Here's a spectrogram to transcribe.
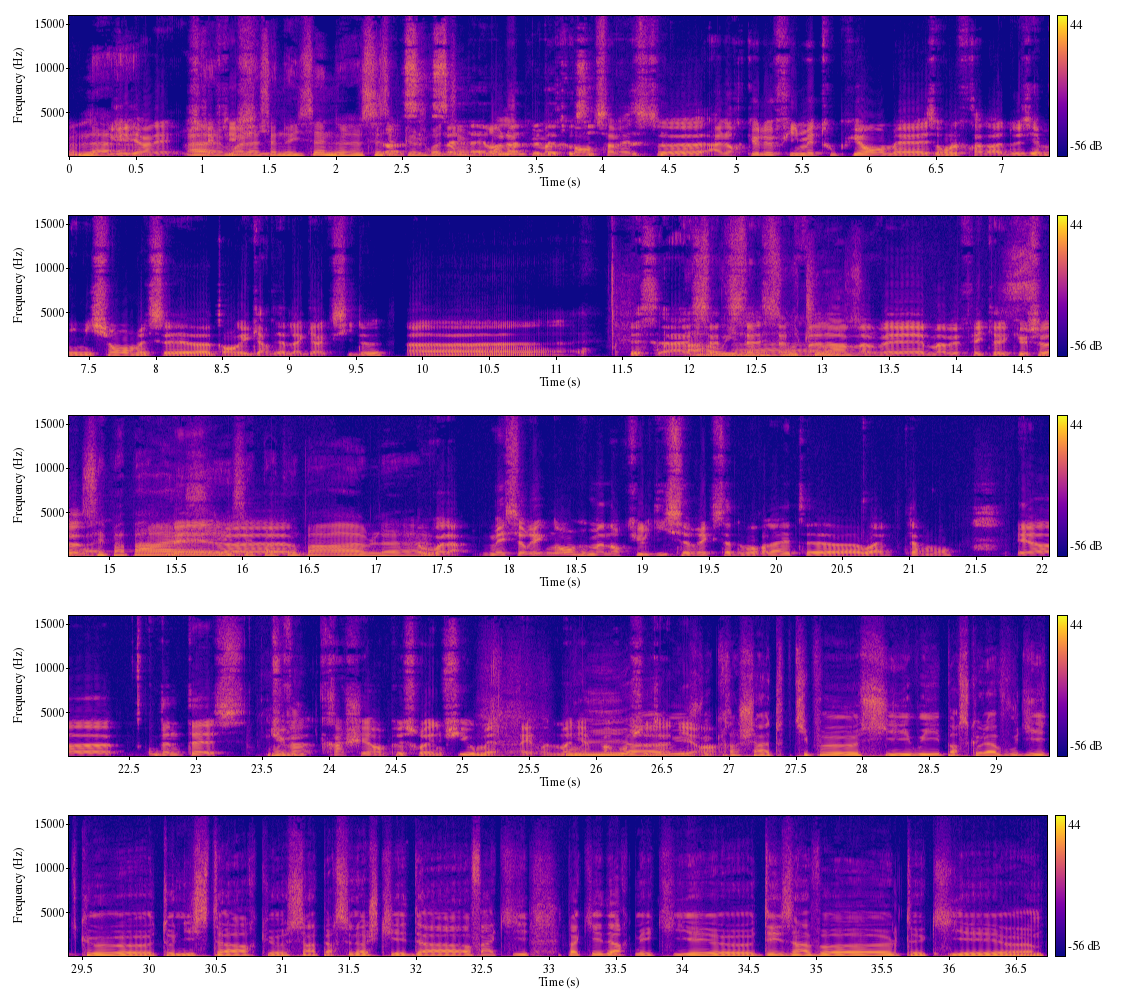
la- Je dire, allez, Ah, moi, la scène de Insane, c'est celle que je retiens. Ça reste. euh, alors que le film est tout puant, mais on le fera dans la deuxième émission, mais c'est euh, dans les Gardiens de la Galaxie 2. Euh, et ça, Ah cette, oui, cette- c'est cette chose. m'avait m'avait fait quelque C'est chose. C'est pas pareil, Mais, euh, c'est pas comparable. Voilà. Mais c'est vrai que non, maintenant que tu le dis, c'est vrai que cette mort-là était, euh, ouais, clairement. Et euh, Dantes, tu Oui. vas cracher un peu sur MCU, mais Iron Man, il oui, n'y a pas grand-chose euh, à oui, dire. je vais hein. cracher un tout petit peu, si, oui, parce que là, vous dites que euh, Tony Stark, euh, c'est un personnage qui est dark, enfin qui pas qui est dark, mais qui est euh, désinvolte, qui est euh,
